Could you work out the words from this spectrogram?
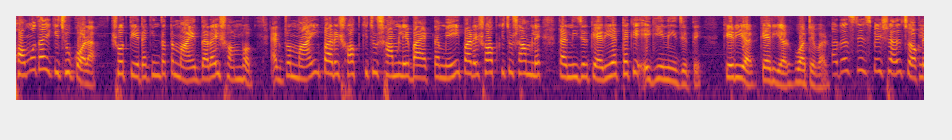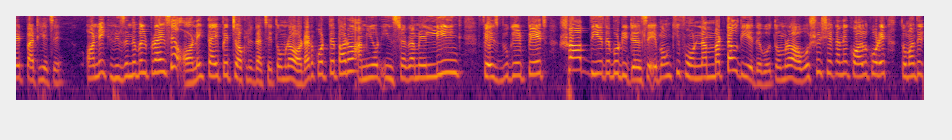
ক্ষমতায় কিছু করা। সত্যি, এটা কিন্তু একটা মায়ের দ্বারাই সম্ভব। একজন মাই পারে সব কিছু সামলে বা একটা মেয়েই পারে সব কিছু সামলে তার নিজের ক্যারিয়ারটাকে এগিয়ে নিয়ে যেতে। Career career whatever others day special chocolate পাঠিয়েছে। অনেক রিজনেবল প্রাইসে অনেক টাইপের চকলেট আছে। তোমরা অর্ডার করতে পারো, আমি ওর ইনস্টাগ্রামের লিঙ্ক ফেসবুকের পেজ সব দিয়ে দেবো ডিটেলসে এবং কি ফোন নাম্বারটাও দিয়ে দেবো। তোমরা অবশ্যই সেখানে কল করে তোমাদের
